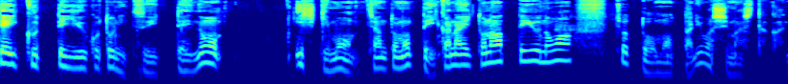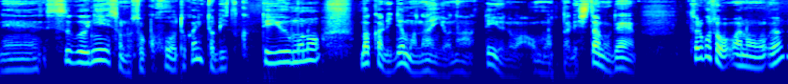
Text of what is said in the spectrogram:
ていくっていうことについての意識もちゃんと持っていかないとなっていうのは、ちょっと思ったりはしましたかね。すぐにその速報とかに飛びつくっていうものばかりでもないよなっていうのは思ったりしたので、それこそ、あの、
